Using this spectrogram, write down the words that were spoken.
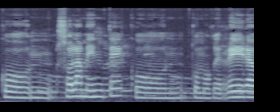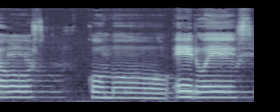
con, solamente con, como guerreros, como héroes,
